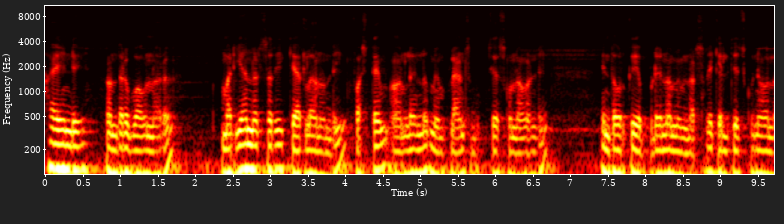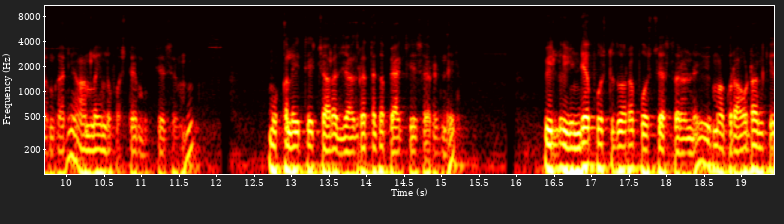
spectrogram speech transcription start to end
హాయ్ అండి అందరూ బాగున్నారు? మరియా నర్సరీ కేరళ నుండి ఫస్ట్ టైం ఆన్లైన్లో మేము ప్లాంట్స్ బుక్ చేసుకున్నామండి. ఇంతవరకు ఎప్పుడైనా మేము నర్సరీకి వెళ్ళి తెచ్చుకునే వాళ్ళం కానీ ఆన్లైన్లో ఫస్ట్ టైం బుక్ చేసాము మొక్కలైతే చాలా జాగ్రత్తగా ప్యాక్ చేశారండి. వీళ్ళు ఇండియా పోస్ట్ ద్వారా పోస్ట్ చేస్తారండి. ఇవి మాకు రావడానికి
